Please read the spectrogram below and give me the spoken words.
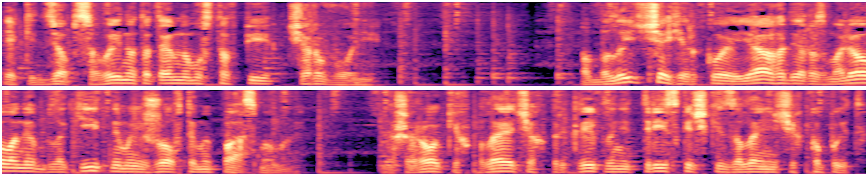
як і дзьоб сови на тотемному стовпі, червоні. Обличчя гіркої ягоди розмальоване блакитними і жовтими пасмами. На широких плечах прикріплені тріскочки зеленячих копит.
